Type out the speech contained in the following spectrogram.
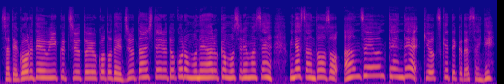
さて、ゴールデンウィーク中ということで、渋滞しているところもね、あるかもしれません。皆さんどうぞ安全運転で気をつけてくださいね。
